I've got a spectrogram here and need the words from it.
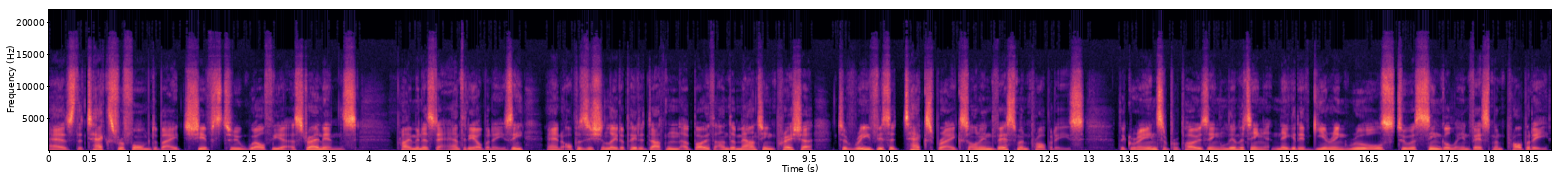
as the tax reform debate shifts to wealthier Australians. Prime Minister Anthony Albanese and Opposition Leader Peter Dutton are both under mounting pressure to revisit tax breaks on investment properties. The Greens are proposing limiting negative gearing rules to a single investment property.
